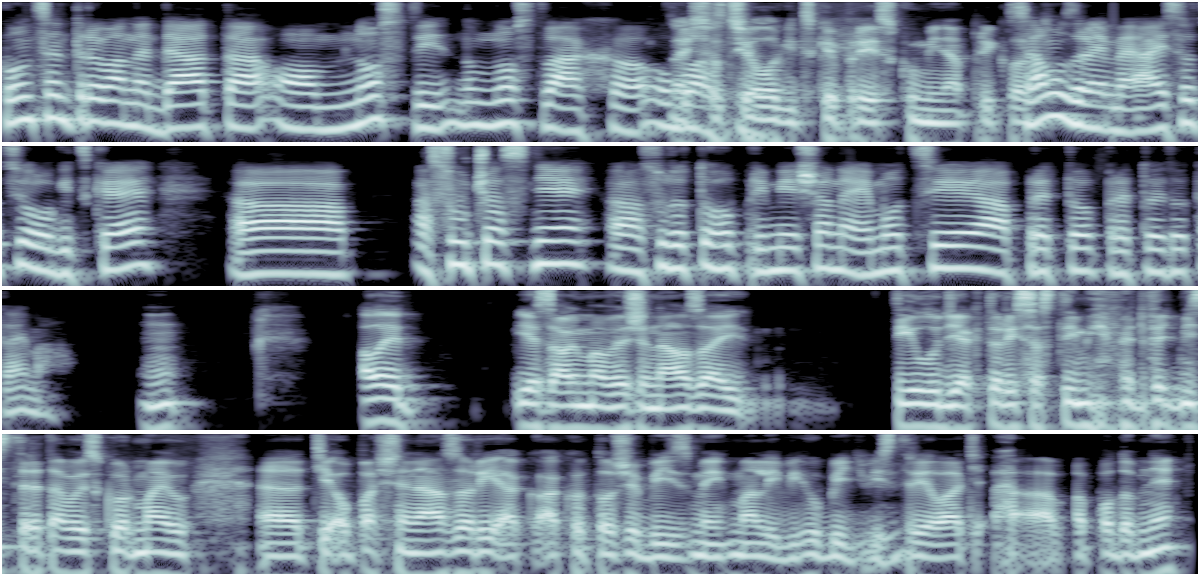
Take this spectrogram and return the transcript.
koncentrované dáta o množství, no, množstvách oblastí. Aj sociologické prieskumy napríklad. Samozrejme, aj sociologické. A, a súčasne sú do toho primiešané emócie a preto, preto je to téma. Mm. Ale je zaujímavé, že naozaj tí ľudia, ktorí sa s tými medveďmi stretávajú, skôr majú tie opačné názory, ako, ako to, že by sme ich mali vyhubiť, mhm. vystrieľať a, a podobne.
